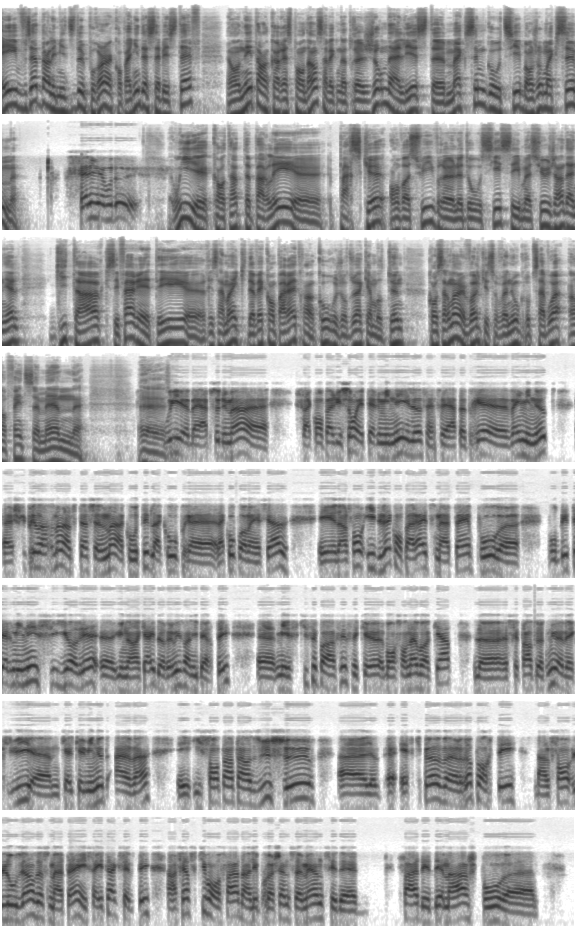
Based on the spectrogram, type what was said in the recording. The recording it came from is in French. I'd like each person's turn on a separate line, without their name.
Et vous êtes dans les Midis 2 pour 1 en compagnie de Seb et Steph. On est en correspondance avec notre journaliste Maxime Gauthier. Bonjour Maxime.
Salut à vous deux.
Oui, euh, content de te parler euh, parce que on va suivre le dossier. C'est Monsieur Jean-Daniel Guitard qui s'est fait arrêter euh, récemment et qui devait comparaître en cours aujourd'hui à Campbellton concernant un vol qui est survenu au groupe Savoie en fin de semaine.
Oui, ben absolument. Sa comparution est terminée, là, ça fait à peu près 20 euh, minutes. Euh, je suis présentement dans le stationnement à côté de la cour, euh, la cour provinciale. Et dans le fond, il devait comparaître ce matin pour, pour déterminer s'il y aurait une enquête de remise en liberté. mais ce qui s'est passé, c'est que bon, son avocate s'est entretenu avec lui quelques minutes avant et ils sont entendus sur est-ce qu'ils peuvent reporter, dans le fond, l'audience de ce matin et ça a été accepté. En fait, ce qu'ils vont faire dans les prochaines semaines, c'est de faire des démarches pour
